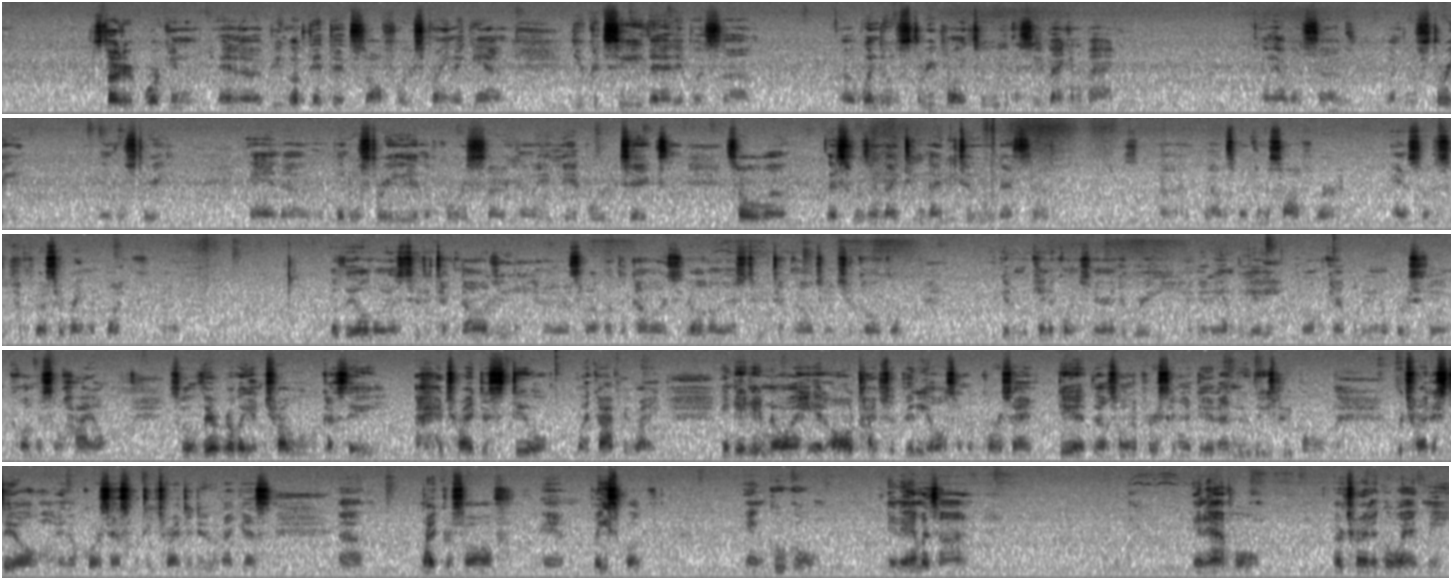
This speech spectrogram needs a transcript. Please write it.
started working, and uh, if you looked at that software screen again, you could see that it was uh, uh, Windows 3.2. You can see back in the back. And that was uh, Windows 3. Windows 3 and uh, Windows 3, and of course, uh, you know, you had Word 6. And so uh, this was in 1992. That's uh, uh, when I was making the software. And so this is Professor Raymond Buck uh, of the Illinois Institute of Technology. that's where I went to college, Illinois Institute of Technology in Chicago. I got a mechanical engineering degree. I got an MBA from Capital University in Columbus, Ohio. So they're really in trouble because they tried to steal my copyright. And they didn't know I had all types of videos. And of course I did. That was one of the first things I did. I knew these people would try to steal. And of course that's what they tried to do. And I guess uh, Microsoft and Facebook and Google and Amazon and Apple are trying to go at me.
